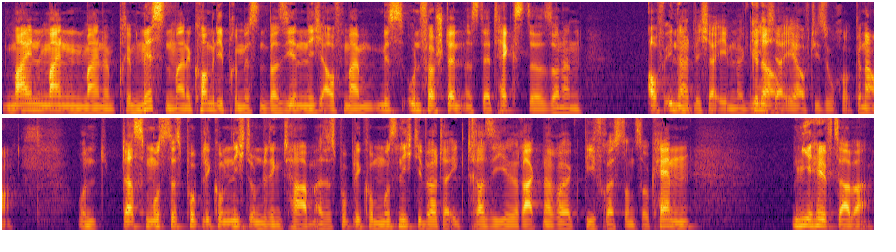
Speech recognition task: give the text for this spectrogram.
mein, mein, meine Prämissen, meine Comedy-Prämissen basieren nicht auf meinem Missunverständnis der Texte, sondern auf inhaltlicher Ebene gehe Genau. ich ja eher auf die Suche. Genau. Und das muss das Publikum nicht unbedingt haben. Also das Publikum muss nicht die Wörter Yggdrasil, Ragnarök, Bifröst und so kennen. Mir hilft's aber,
